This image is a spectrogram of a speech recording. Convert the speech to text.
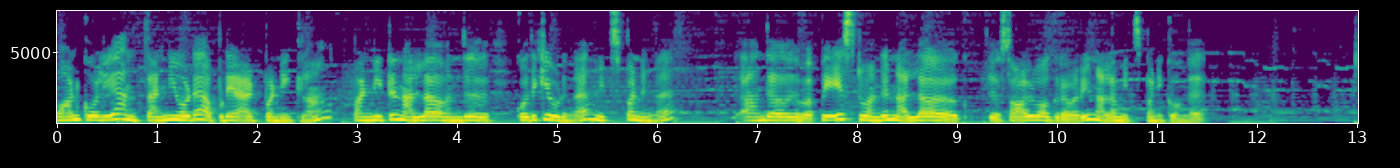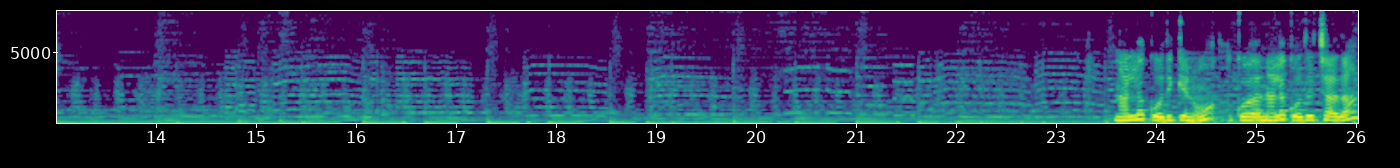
வான்கோழியை அந்த தண்ணியோட அப்படியே ஆட் பண்ணிக்கலாம். பண்ணிவிட்டு நல்லா வந்து கொதிக்க விடுங்க மிக்ஸ் பண்ணுங்கள் அந்த பேஸ்ட் வந்து நல்லா eh, சால்வ் ஆகுற வரையும் நல்லா மிக்ஸ் பண்ணிக்கோங்க. நல்லா கொதிக்கணும். கொ நல்லா கொதிச்சாதான்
